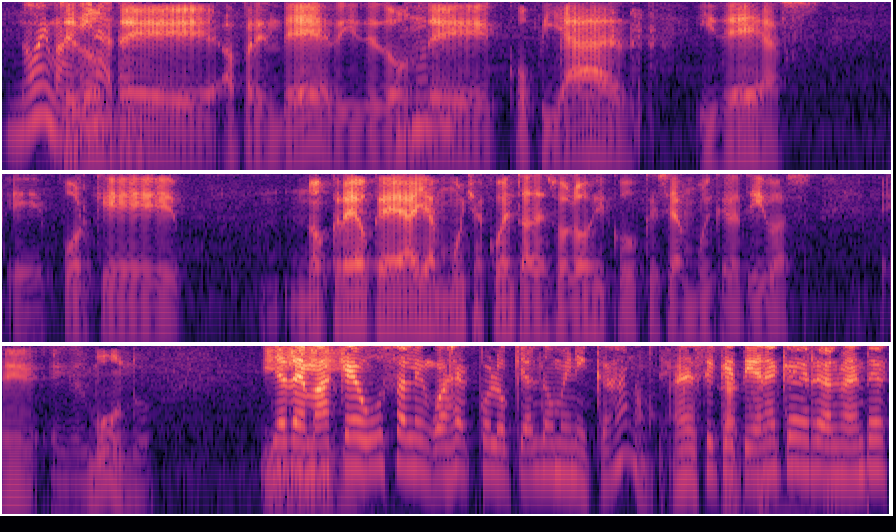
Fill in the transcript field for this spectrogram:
de dónde aprender y de dónde copiar ideas, eh, porque no creo que haya muchas cuentas de zoológicos que sean muy creativas eh, en el mundo. Y, además que usa el lenguaje coloquial dominicano. Es decir, que tiene que realmente...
